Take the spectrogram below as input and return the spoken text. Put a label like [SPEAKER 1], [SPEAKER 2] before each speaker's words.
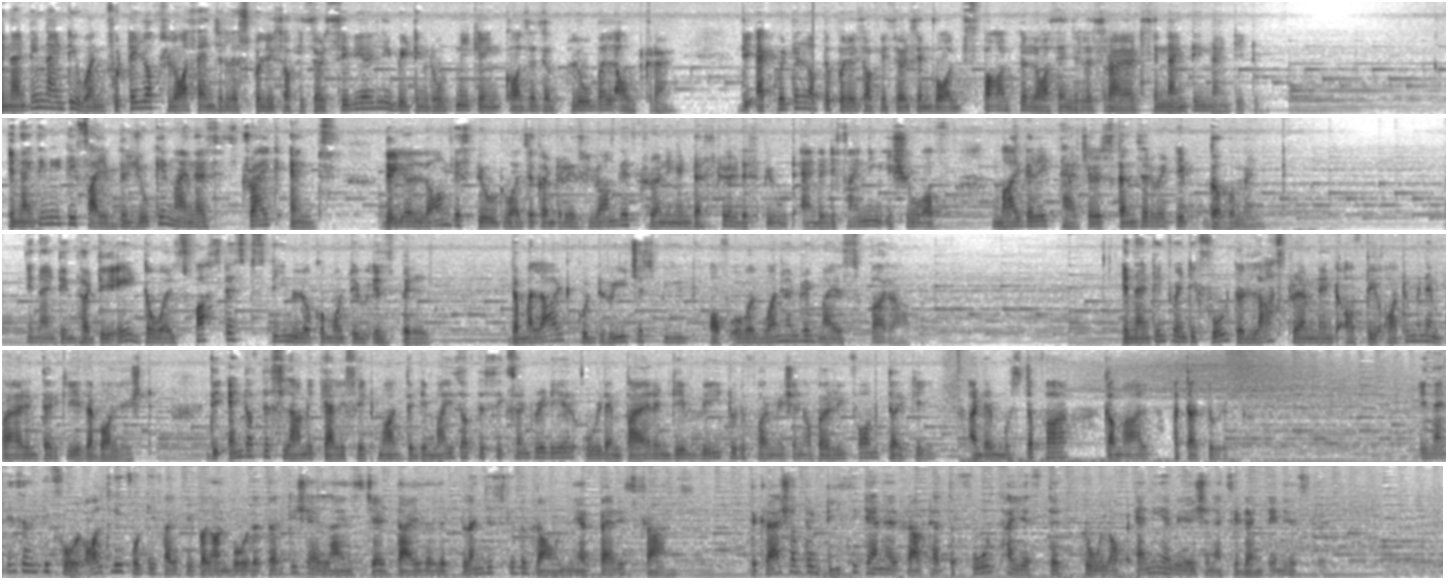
[SPEAKER 1] In 1991, footage of Los Angeles police officers severely beating Rodney King causes a global outcry. The acquittal of the police officers involved sparked the Los Angeles riots in 1992. In 1985, the UK miners' strike ends. The year-long dispute was the country's longest-running industrial dispute and a defining issue of Margaret Thatcher's Conservative government. In 1938, the world's fastest steam locomotive is built. The Mallard could reach a speed of over 100 miles per hour. In 1924, the last remnant of the Ottoman Empire in Turkey is abolished. The end of the Islamic Caliphate marked the demise of the 600 year old empire and gave way to the formation of a reformed Turkey under Mustafa Kemal Ataturk. In 1974, all 345 people on board a Turkish Airlines jet dies as it plunges to the ground near Paris, France. The crash of the DC-10 aircraft has the fourth highest death toll of any aviation accident in history.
